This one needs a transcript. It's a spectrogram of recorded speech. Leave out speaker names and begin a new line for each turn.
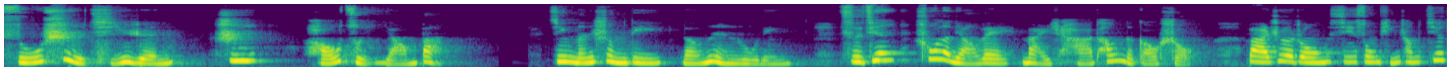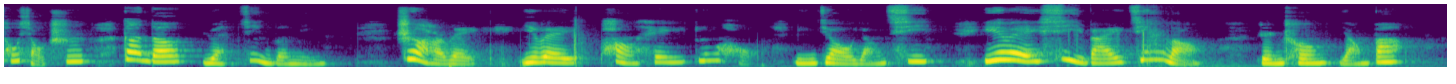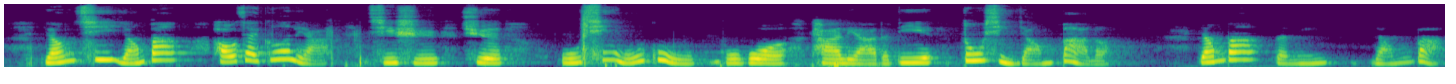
俗世奇人之好嘴杨霸。荆门圣地能人如林，此间出了两位卖茶汤的高手，把这种稀松平常的街头小吃干得远近闻名。这二位，一位胖黑敦厚，名叫杨七；一位细白精朗，人称杨八。杨七、杨八好在哥俩，其实却无亲无故。不过他俩的爹都姓杨罢了。杨八本名杨霸，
